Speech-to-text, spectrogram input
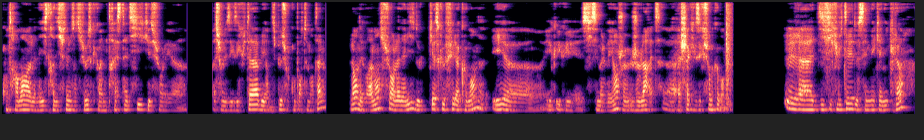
Contrairement à l'analyse traditionnelle des antivirus qui est quand même très statique et sur les, euh, bah, sur les exécutables et un petit peu sur le comportemental. Là on est vraiment sur l'analyse de qu'est-ce que fait la commande et, euh, et, et- et si c'est malveillant, je, je l'arrête à, à chaque exécution de commande. La difficulté de ces mécaniques-là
